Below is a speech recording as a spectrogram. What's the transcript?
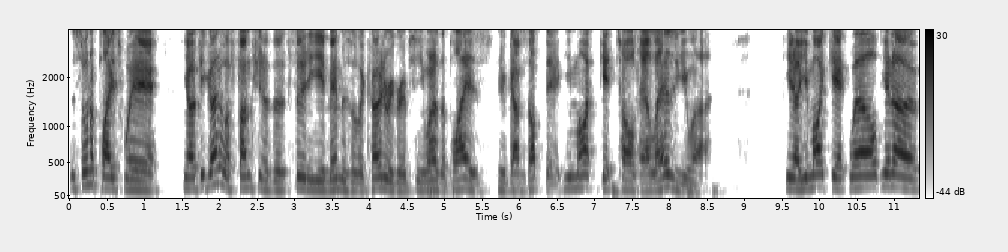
the sort of place where you know if you go to a function of the thirty year members or the coterie groups and you're one of the players who comes up there, you might get told how lousy you are. You know, you might get well, you know,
